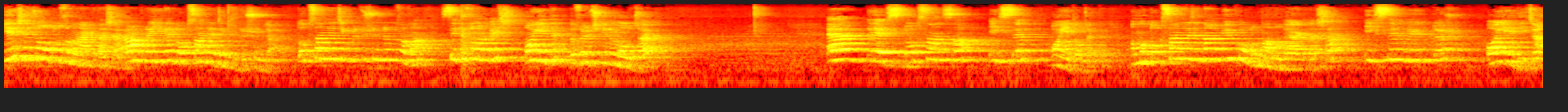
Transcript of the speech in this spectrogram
geniş açı olduğu zaman arkadaşlar ben burayı yine 90 derece gibi düşüneceğim. 90 derece gibi düşündüğüm zaman 8, 15, 17 özel üçgenim olacak. Eğer D'si 90 ise X'im 17 olacaktır. Ama 90 dereceden büyük olduğundan dolayı arkadaşlar X'im büyüktür 17 diyeceğim.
